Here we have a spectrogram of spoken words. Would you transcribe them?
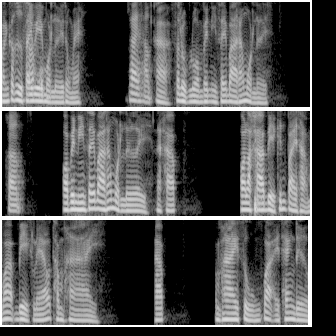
มันก็คือไซครดั์เวย์หมบผมดเลยถูกไหม?ใช่ครับอาสรุปรวมเป็น Inside bar ทั้งหมดเลย ครับ พอเป็น Inside bar ทั้งหมดเลยนะครับพ อราคาเบรกขึ้นไปถามว่าเบรกแล้วทำ High ครับทำ High สูงกว่าไอ้แท่งเดิม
